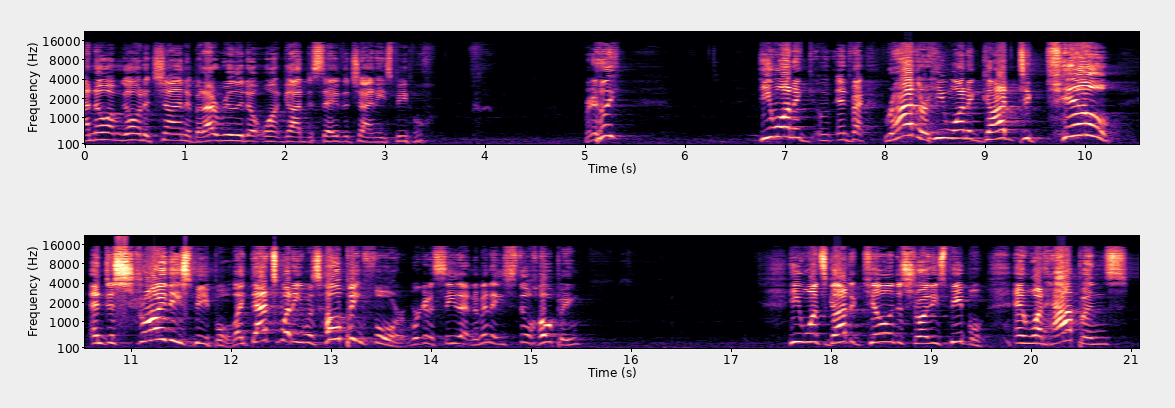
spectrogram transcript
I know I'm going to China, but I really don't want God to save the Chinese people. really? He wanted, in fact, rather, he wanted God to kill and destroy these people. Like that's what he was hoping for. We're going to see that in a minute. He's still hoping. He wants God to kill and destroy these people. And what happens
